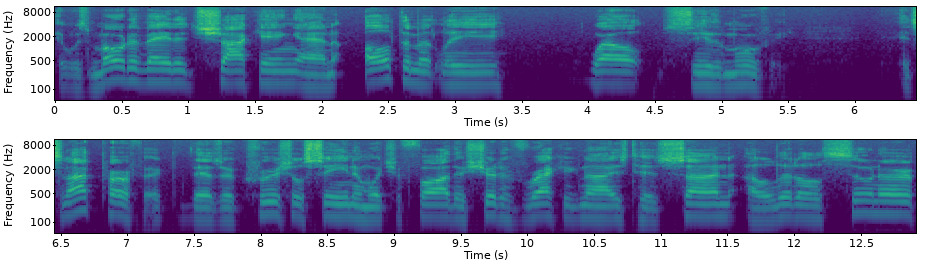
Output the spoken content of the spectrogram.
It was motivated, shocking, and ultimately Well, see the movie. It's not perfect. There's a crucial scene in which a father should have recognized his son a little sooner,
